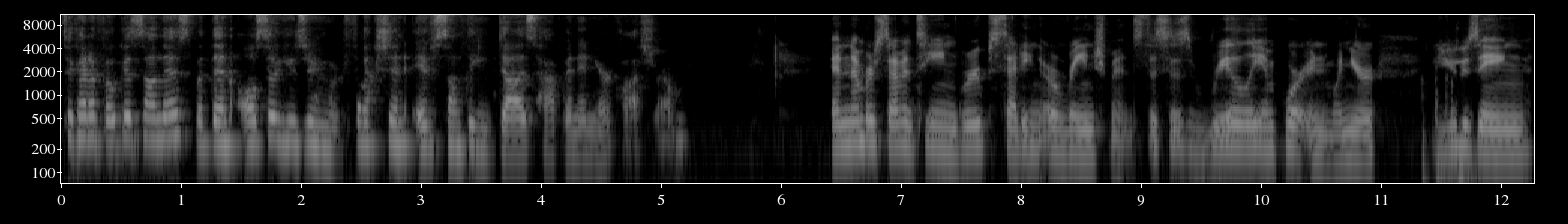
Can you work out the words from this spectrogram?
to kind of focus on this but then also using reflection if something does happen in your classroom and number 17, group setting arrangements. This is really important when you're using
